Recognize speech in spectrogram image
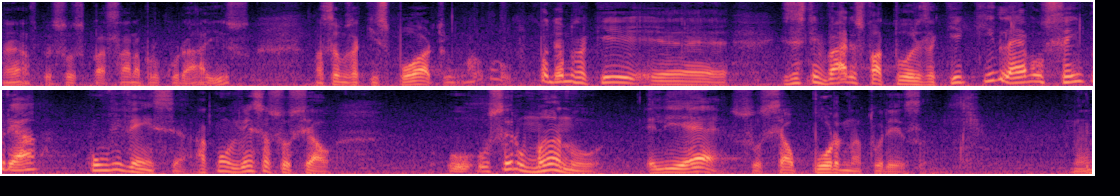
né? As pessoas passaram a procurar isso. Nós temos aqui esporte, podemos aqui... é, existem vários fatores aqui que levam sempre à convivência, à convivência social. O, o ser humano, ele é social por natureza. Né?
